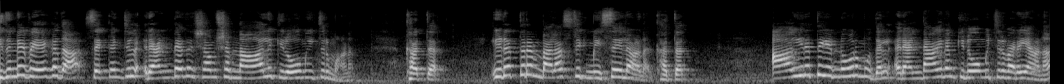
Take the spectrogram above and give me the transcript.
ഇതിന്റെ വേഗത സെക്കൻഡിൽ രണ്ട് ദശാംശം നാല് കിലോമീറ്ററുമാണ്. ഖത്തർ. ഇടത്തരം ബാലാസ്റ്റിക് മിസൈലാണ് ഖത്തർ. ആയിരത്തി എണ്ണൂറ് മുതൽ രണ്ടായിരം കിലോമീറ്റർ വരെയാണ്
